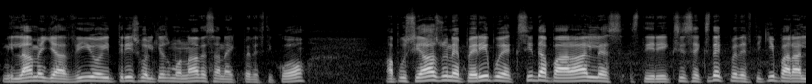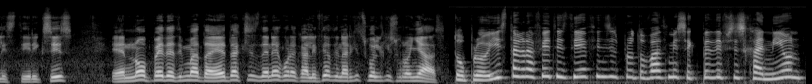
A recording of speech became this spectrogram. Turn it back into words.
μιλάμε για δύο ή τρεις σχολικές μονάδες ανά εκπαιδευτικό απουσιάζουν περίπου 60 παράλληλες στηρίξεις, 60 εκπαιδευτική παράλληλη στήριξη, ενώ 5 τμήματα ένταξης δεν έχουν καλυφθεί από την αρχή της σχολικής χρονιάς. Το πρωί, στα γραφεία της Διεύθυνσης Πρωτοβάθμιας Εκπαίδευσης Χανίων,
